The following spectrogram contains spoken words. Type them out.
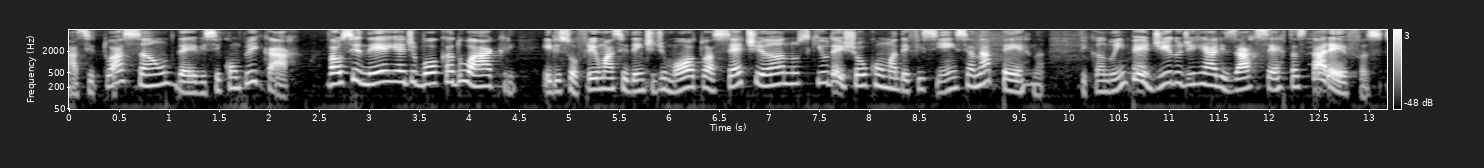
a situação deve se complicar. Valcinei é de Boca do Acre. Ele sofreu um acidente de moto há sete anos que o deixou com uma deficiência na perna ficando impedido de realizar certas tarefas.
